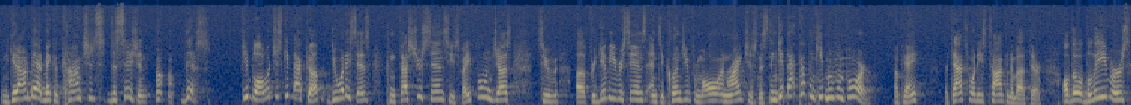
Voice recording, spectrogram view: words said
When you get out of bed, make a conscious decision. Uh-uh, this. If you blow it, just get back up, do what he says, confess your sins. He's faithful and just to uh, forgive you your sins and to cleanse you from all unrighteousness. Then get back up and keep moving forward. Okay? But that's what he's talking about there. Although a believer's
